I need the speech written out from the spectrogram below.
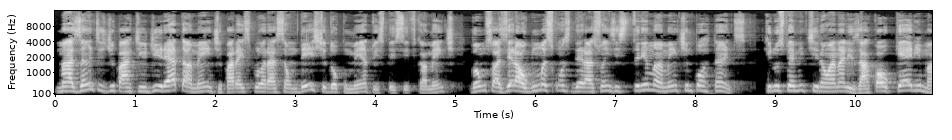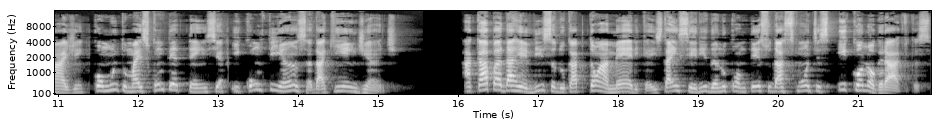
Mas antes de partir diretamente para a exploração deste documento especificamente, vamos fazer algumas considerações extremamente importantes que nos permitirão analisar qualquer imagem com muito mais competência e confiança daqui em diante. A capa da revista do Capitão América está inserida no contexto das fontes iconográficas.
